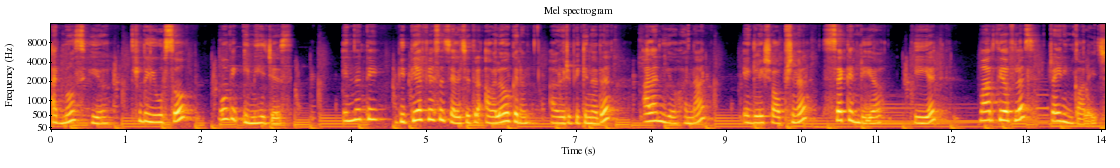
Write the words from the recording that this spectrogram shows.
atmosphere through the use of moving images. ഇന്നത്തെ വിദ്യാഭ്യാസ ചലച്ചിത്ര അവലോകനം അവതരിപ്പിക്കുന്നത് Alan Yohannan English optional second year B Ed Martheophilus training college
